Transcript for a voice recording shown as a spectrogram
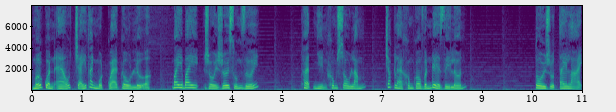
Mớ quần áo cháy thành một quả cầu lửa, bay bay rồi rơi xuống dưới. Thoạt nhìn không sâu lắm, chắc là không có vấn đề gì lớn. Tôi rụt tay lại,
